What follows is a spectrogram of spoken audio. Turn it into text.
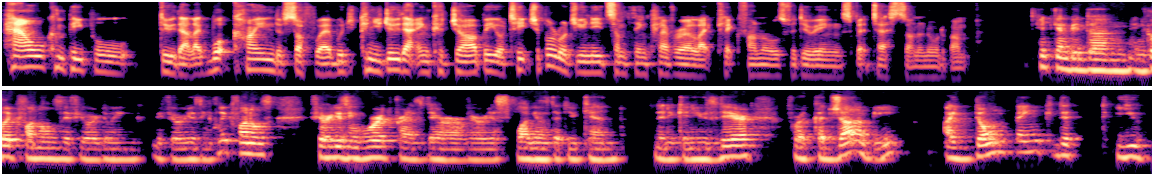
How can people do that? Like, what kind of software would you, can you do that in Kajabi or Teachable, or do you need something cleverer like ClickFunnels for doing split tests on an order bump? It can be done in ClickFunnels if you're doing if you're using ClickFunnels. If you're using WordPress, there are various plugins that you can that you can use there. For Kajabi, I don't think that you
